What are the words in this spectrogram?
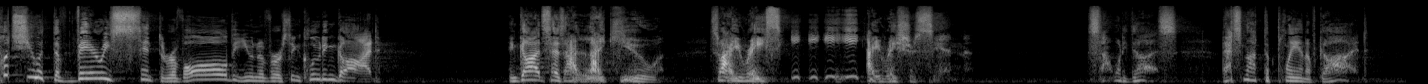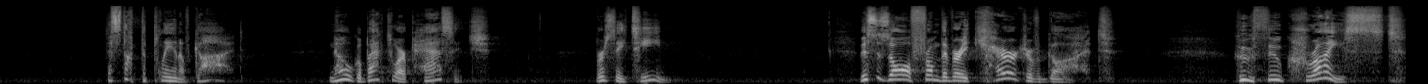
puts you at the very center of all the universe, including God. And God says, I like you. So I erase, I erase your sin. That's not what he does. That's not the plan of God. That's not the plan of God. No, go back to our passage. Verse 18. This is all from the very character of God, who through Christ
